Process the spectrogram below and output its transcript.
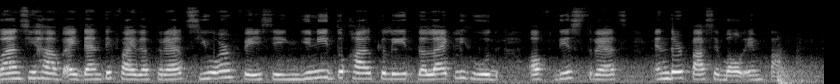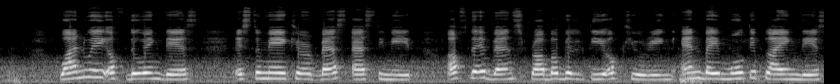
Once you have identified the threats you are facing, you need to calculate the likelihood of these threats and their possible impact. One way of doing this is to make your best estimate of the event's probability occurring and by multiplying this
